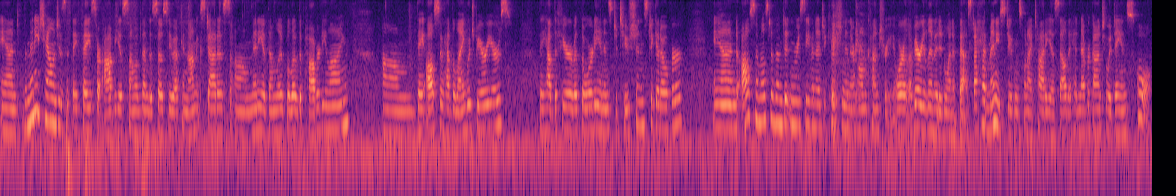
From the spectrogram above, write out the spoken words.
And the many challenges that they face are obvious. Some of them, the socioeconomic status, um, many of them live below the poverty line. Um, they also have the language barriers. They have the fear of authority and institutions to get over. And also, most of them didn't receive an education in their home country, or a very limited one at best. I had many students when I taught ESL that had never gone to a day in school.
